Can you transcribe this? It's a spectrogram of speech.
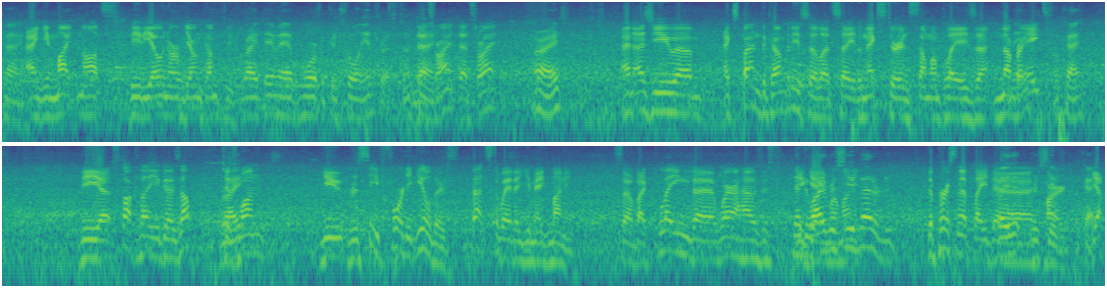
Okay. and you might not be the owner of your own company. Right. They may have more of a controlling interest. Okay. That's right. That's right. All right. And as you um, expand the company, so let's say the next turn someone plays uh, number eight, Okay. the uh, stock value goes up, just Right. one, you receive 40 guilders. That's the way that you make money. So by playing the warehouses, Now, you do I receive that, or did, The person that played the Played it, card. okay. Yep.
